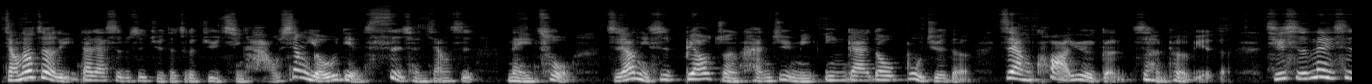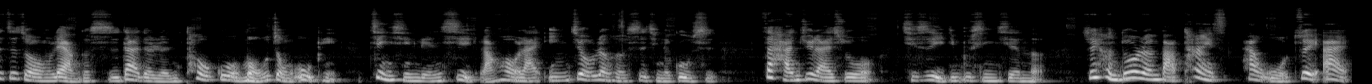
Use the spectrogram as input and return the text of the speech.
讲到这里，大家是不是觉得这个剧情好像有一点似曾相识？没错，只要你是标准韩剧迷，应该都不觉得这样跨越梗是很特别的。其实，类似这种两个时代的人透过某种物品进行联系，然后来营救任何事情的故事，在韩剧来说，其实已经不新鲜了。所以很多人把《Times》和我最爱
